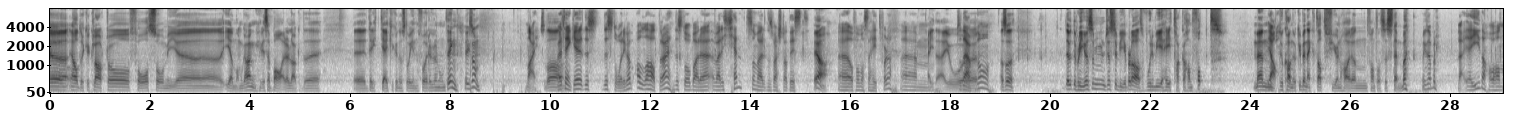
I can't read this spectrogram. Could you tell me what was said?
Eh, jeg hadde jo ikke klart å få så mye gjennomgang hvis jeg bare lagde eh, dritt jeg ikke kunne stå inn for, eller noen ting. liksom. Nei. Så da Men jeg tenker, det, det står ikke at alle hater deg. Det står bare 'være kjent som verdens verste artist' Ja. eh, og få masse hate for det. Um, Nei, det er jo så det er jo ikke noe Altså, det, det blir jo som Justin Bieber, da. Altså, hvor mye hate har ikke han fått? Men Ja. du kan jo ikke benekte at fyren har en fantastisk stemme, f.eks. Nei, da. Og han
